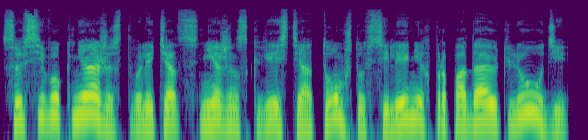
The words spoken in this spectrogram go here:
Со всего княжества летят в Снежинск вести о том, что в селениях пропадают люди.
